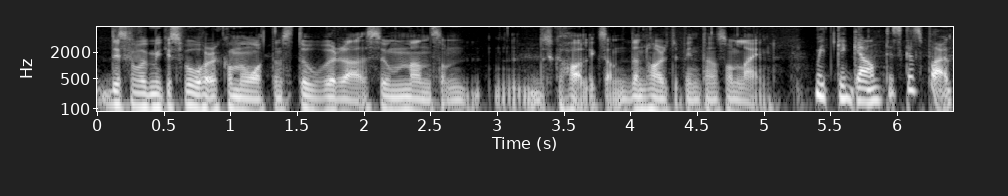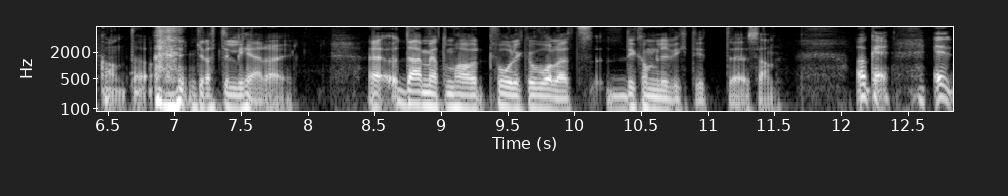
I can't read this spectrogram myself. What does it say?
Det ska vara mycket svårare att komma åt den stora summan som du ska ha. Liksom. Den har du typ inte ens online. Mitt gigantiska sparkonto. Gratulerar. Eh, och Därmed att de har två olika wallets, det kommer bli viktigt eh, sen. Okej, Okay.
